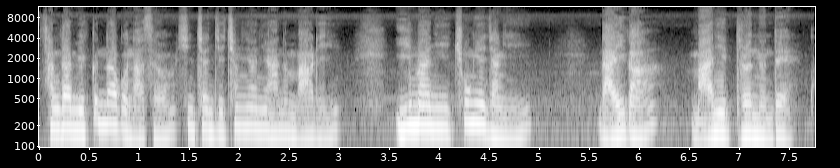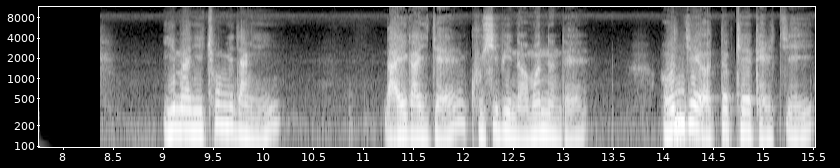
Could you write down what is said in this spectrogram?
상담이 끝나고 나서 신천지 청년이 하는 말이 이만희 총회장이 나이가 많이 들었는데 이만희 총회장이 나이가 이제 90이 넘었는데 언제 어떻게 될지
